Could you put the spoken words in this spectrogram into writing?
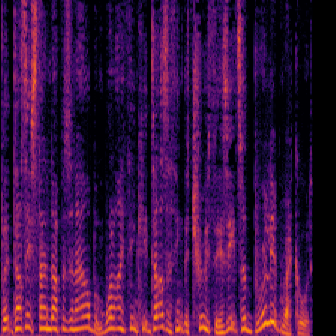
But does it stand up as an album? Well, I think it does. I think the truth is it's a brilliant record.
